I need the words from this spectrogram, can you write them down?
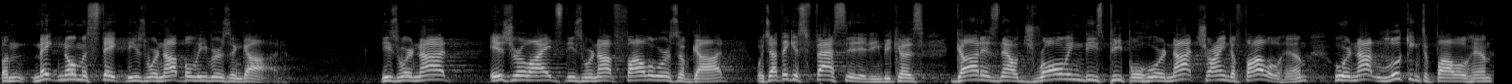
But make no mistake, these were not believers in God. These were not Israelites, these were not followers of God, which I think is fascinating because God is now drawing these people who are not trying to follow him, who are not looking to follow him,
